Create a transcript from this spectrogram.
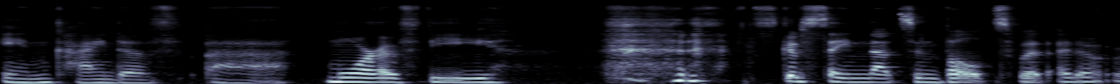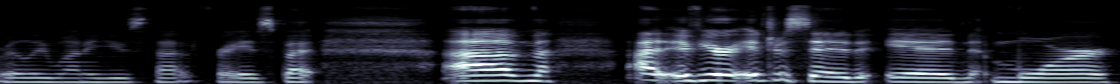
in kind of uh, more of the I was going to say nuts and bolts, but I don't really want to use that phrase. But um, if you're interested in more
